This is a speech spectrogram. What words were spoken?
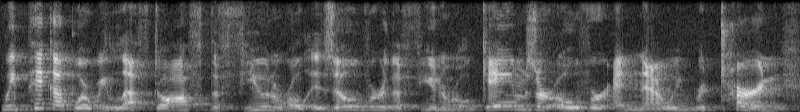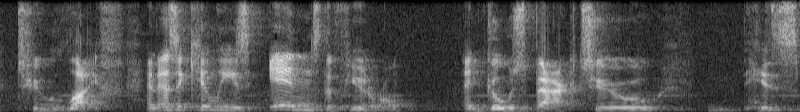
We pick up where we left off, the funeral is over, the funeral games are over, and now we return to life. And as Achilles ends the funeral and goes back to his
